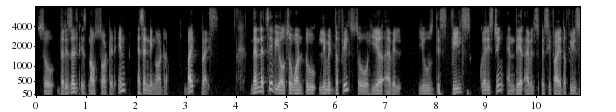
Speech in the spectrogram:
so the result is now sorted in ascending order by price. Then let's say we also want to limit the fields. So here i will use this fields query string and there i will specify the fields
